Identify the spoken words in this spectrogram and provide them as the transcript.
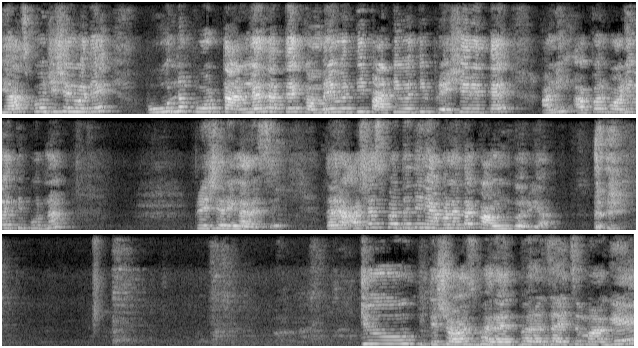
याच पोझिशनमध्ये पूर्ण पोट ताणलं जात आहे कमरेवरती पाठीवरती प्रेशर येत आहे आणि अपर बॉडीवरती पूर्ण प्रेशर येणारच आहे तर अशाच पद्धतीने आपण आता काउंट करूया. टू इथे श्वास भरत भरत जायचं मागे.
